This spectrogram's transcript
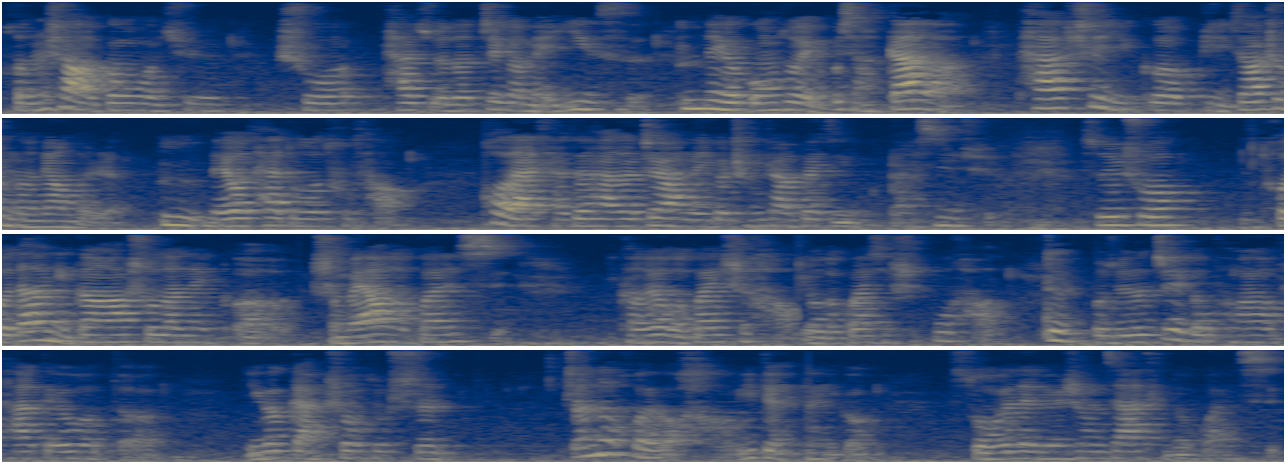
很少跟我去说，他觉得这个没意思，嗯那个工作也不想干了。他是一个比较正能量的人，嗯没有太多的吐槽。后来才对他的这样的一个成长背景感兴趣。所以说，回到你刚刚说的那个什么样的关系，可能有的关系是好，有的关系是不好的。对我觉得这个朋友他给我的一个感受就是，真的会有好一点的一个所谓的原生家庭的关系，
